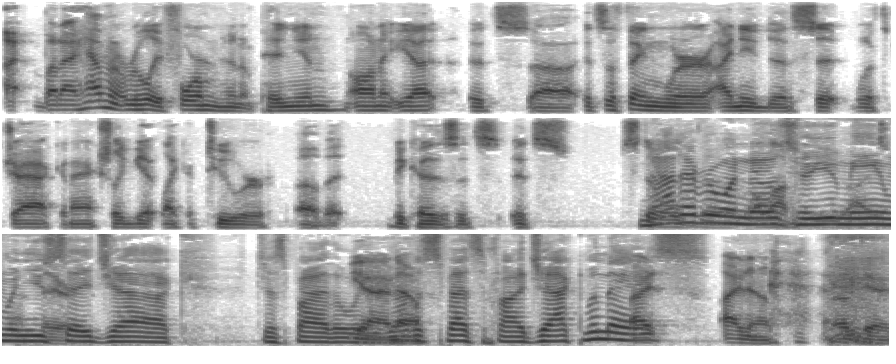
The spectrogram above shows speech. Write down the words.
I, but I haven't really formed an opinion on it yet. It's uh, it's a thing where I need to sit with Jack and actually get like a tour of it because it's it's still Not everyone knows who you mean when you there. say Jack. Just by the way, Yeah, I you got to specify Jack Mamais. I know. Okay.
